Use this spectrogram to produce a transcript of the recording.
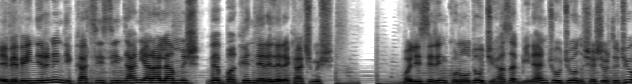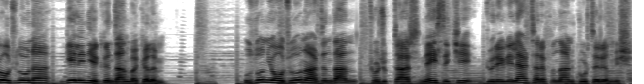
ebeveynlerinin dikkatsizliğinden yararlanmış ve bakın nerelere kaçmış. Valizlerin konulduğu cihaza binen çocuğun şaşırtıcı yolculuğuna gelin yakından bakalım. Uzun yolculuğun ardından çocuklar neyse ki görevliler tarafından kurtarılmış.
